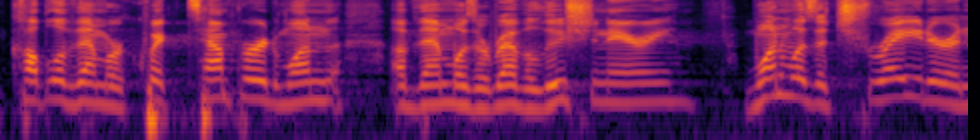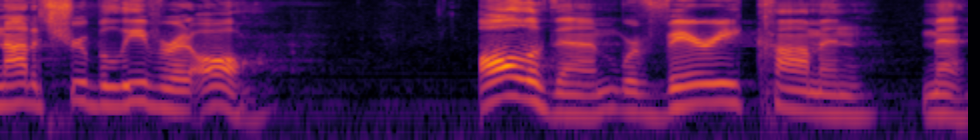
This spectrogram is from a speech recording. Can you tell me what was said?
A couple of them were quick tempered, one of them was a revolutionary, one was a traitor and not a true believer at all. All of them were very common men.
